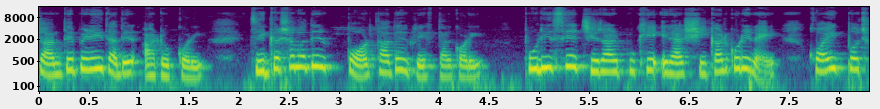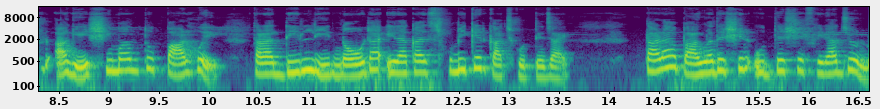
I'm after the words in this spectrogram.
জানতে পেরেই তাদের আটক করে। জিজ্ঞাসাবাদের পর তাদের গ্রেফতার করে। পুলিশের জেরার মুখে এরা স্বীকার করে নেয়, কয়েক বছর আগে সীমান্ত পার হয়ে তারা দিল্লি নওডা এলাকায় শ্রমিকের কাজ করতে যায়। তারা বাংলাদেশের উদ্দেশ্যে ফেরার জন্য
